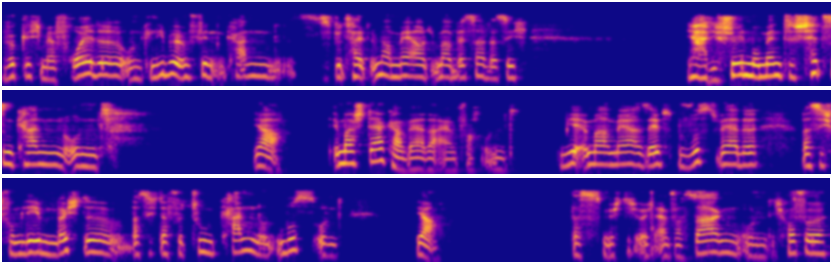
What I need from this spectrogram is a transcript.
wirklich mehr Freude und Liebe empfinden kann. Es wird halt immer mehr und immer besser, dass ich ja die schönen Momente schätzen kann und ja, immer stärker werde einfach und mir immer mehr selbstbewusst werde, was ich vom Leben möchte, was ich dafür tun kann und muss. Und ja, das möchte ich euch einfach sagen. Und ich hoffe,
